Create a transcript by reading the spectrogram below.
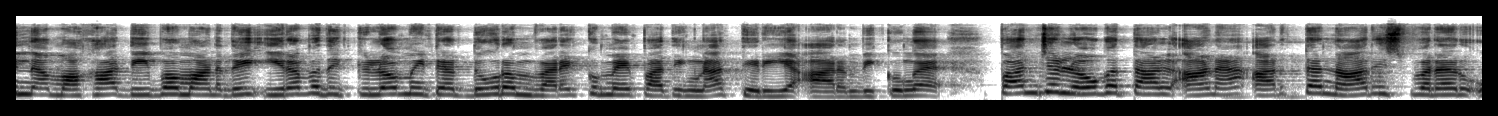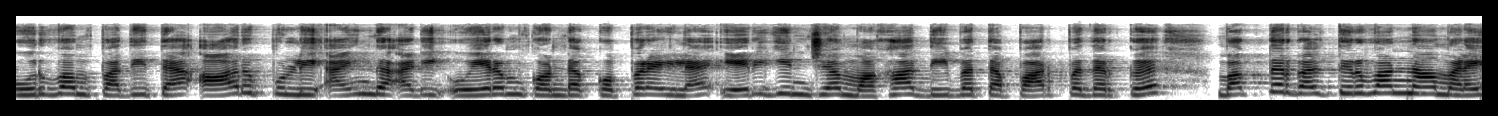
இந்த மகா தீபமானது இருபது கிலோமீட்டர் தூரம் வரைக்குமே பாத்தீங்கன்னா தெரிய ஆரம்பிக்குங்க. பஞ்சலோகத்தால் ஆன அர்த்த நாரீஸ்வரர் உருவம் பதித்த ஆறு புள்ளி ஐந்து அடி உயரம் கொண்ட கொப்பரையில எரிகின்ற மகா தீபத்தை பார்ப்பதற்கு பக்தர்கள் திருவண்ணாமலை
